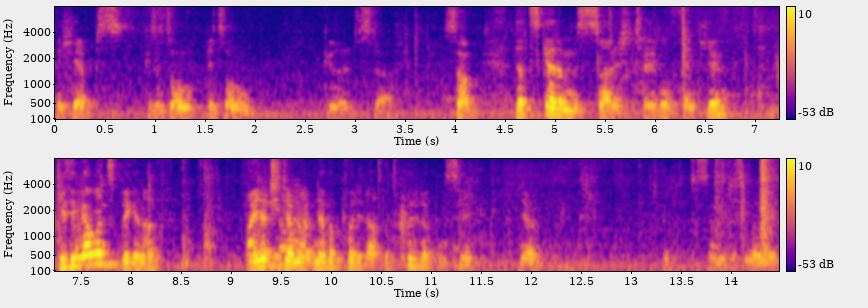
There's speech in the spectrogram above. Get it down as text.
the hips, because it's all it's all good stuff. So let's get a massage table. Thank you. Do you think that one's big enough? I actually don't know. I've never put it up. Let's put it up and see. Yeah. Somebody just load it.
